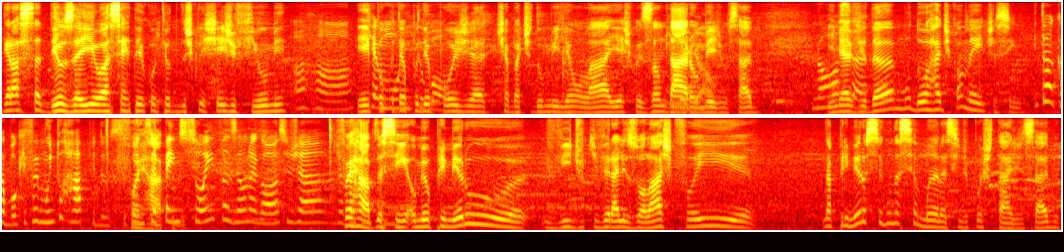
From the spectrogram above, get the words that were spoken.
graças a Deus aí eu acertei o conteúdo dos clichês de filme. Aham. E aí que é pouco tempo muito bom. depois já tinha batido um milhão lá e as coisas andaram mesmo, sabe? Nossa. E minha vida mudou radicalmente, assim. Então acabou que foi muito rápido. Foi Quando rápido. você pensou em fazer um negócio, já. já Foi rápido, assim. O meu primeiro vídeo que viralizou lá, acho que foi na primeira ou segunda semana, assim, de postagem, sabe?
